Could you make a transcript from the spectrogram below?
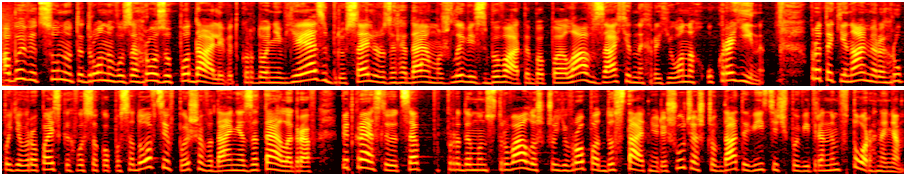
Аби відсунути дронову загрозу подалі від кордонів ЄС, Брюссель розглядає можливість збивати БПЛА в західних регіонах України. Про такі наміри група європейських високопосадовців пише видання The Telegraph. Підкреслюю, це продемонструвало, що Європа достатньо рішуча, щоб дати відсіч повітряним вторгненням.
